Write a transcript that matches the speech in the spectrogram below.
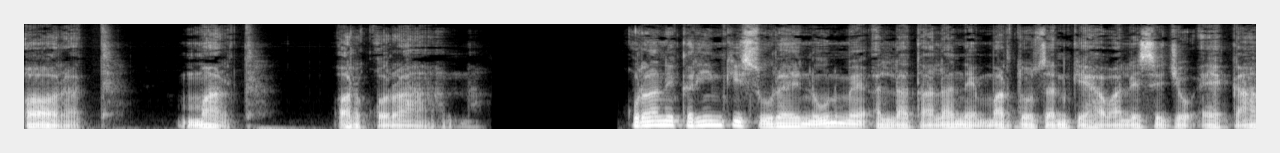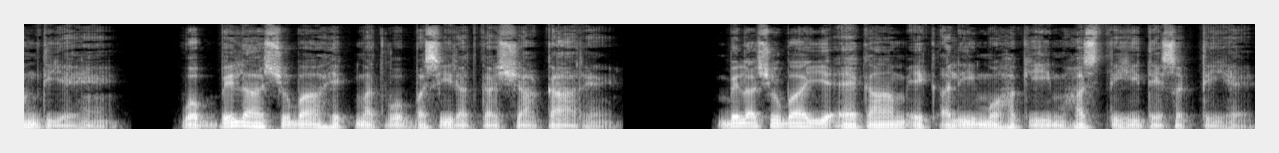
عورت، مرد۔ اور قرآن۔ قرآن کریم کی سورہ نون میں اللہ تعالیٰ نے مرد و زن کے حوالے سے جو احکام دیے ہیں، وہ بلا شبہ حکمت و بصیرت کا شاہکار ہیں۔ بلا شبہ یہ احکام ایک علیم و حکیم ہستی ہی دے سکتی ہے۔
